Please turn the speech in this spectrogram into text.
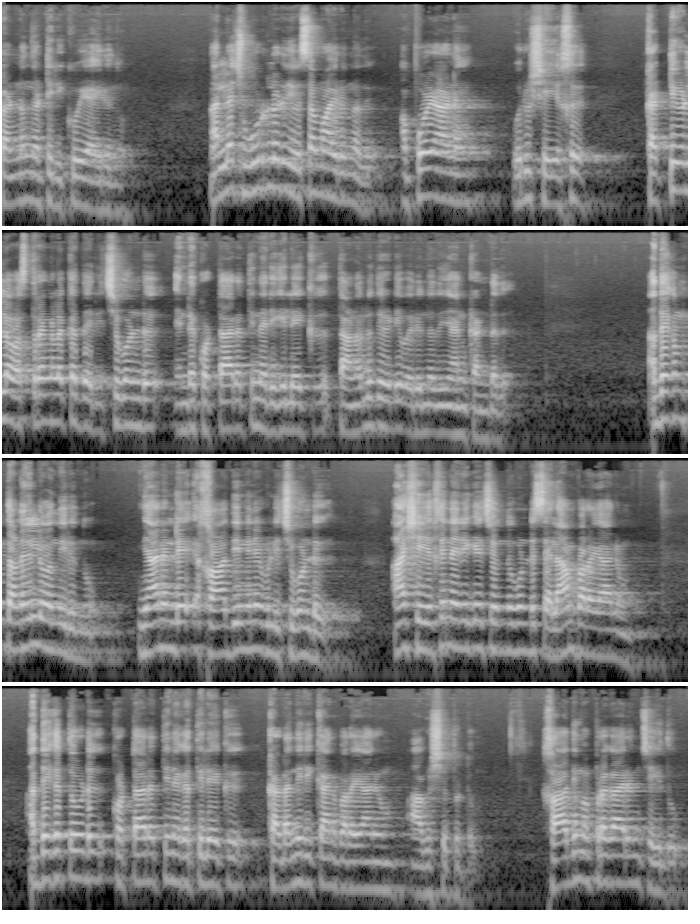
കണ്ണും നട്ടിരിക്കുകയായിരുന്നു. നല്ല ചൂടുള്ളൊരു ദിവസമായിരുന്നത്. അപ്പോഴാണ് ഒരു ഷെയ്ഖ് കട്ടിയുള്ള വസ്ത്രങ്ങളൊക്കെ ധരിച്ചുകൊണ്ട് എന്റെ കൊട്ടാരത്തിനരികിലേക്ക് തണലു തേടി വരുന്നത് ഞാൻ കണ്ടത്. അദ്ദേഹം തണലിൽ വന്നിരുന്നു. ഞാൻ എന്റെ ഹാദിമിനെ വിളിച്ചുകൊണ്ട് ആ ഷെയ്ഖിനരികെ ചെന്നുകൊണ്ട് സലാം പറയാനും അദ്ദേഹത്തോട് കൊട്ടാരത്തിനകത്തിലേക്ക് കടന്നിരിക്കാൻ പറയാനും ആവശ്യപ്പെട്ടു. ഖാദിം അപ്രകാരം ചെയ്തു.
